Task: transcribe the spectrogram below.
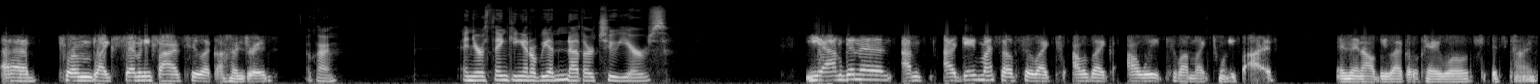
Uh, from like seventy five to like a hundred. Okay. And you're thinking it'll be another two years. Yeah, I'm gonna. I'm. I gave myself to like. I was like, I'll wait till I'm like 25, and then I'll be like, okay, well, it's it's time.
